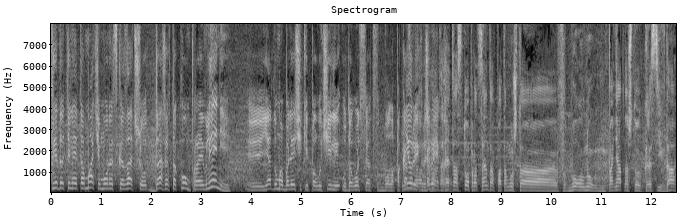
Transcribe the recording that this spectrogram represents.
следовательно, этого матча можно сказать, что даже в таком проявлении, э, я думаю, болельщики получили удовольствие от футбола. Юрий Это сто процентов, потому что футбол, ну, понятно, что красив, да,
